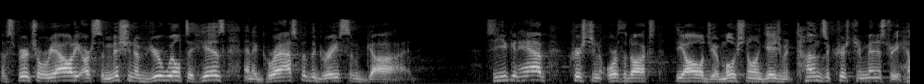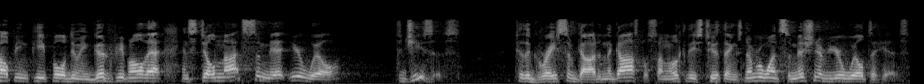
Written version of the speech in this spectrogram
of spiritual reality are submission of your will to His and a grasp of the grace of God. So you can have Christian Orthodox theology, emotional engagement, tons of Christian ministry, helping people, doing good for people, and all that, and still not submit your will to Jesus, to the grace of God in the gospel. So I'm going to look at these two things. Number one, submission of your will to His.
